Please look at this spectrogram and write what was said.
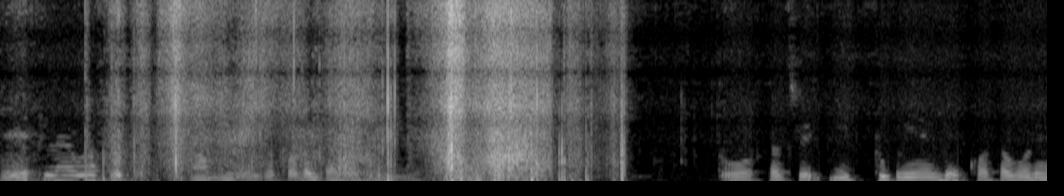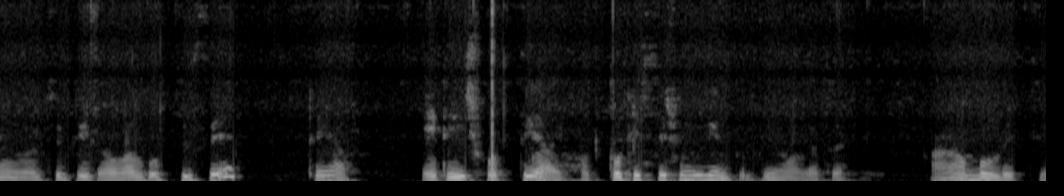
হেট লাগা আমি না তোর কাছে একটুখানি আগে কথা বলে আমি বলছি ভিডিও কল যে, ঠিক আছে? এটাই সত্যি আর হত্য কিস্তি শুনি কিন্তু তুই আমার কাছে। আরাম বল দেখছি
